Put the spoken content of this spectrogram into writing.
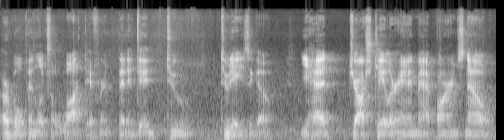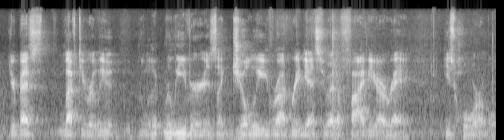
our bullpen looks a lot different than it did two two days ago. You had Josh Taylor and Matt Barnes. Now your best lefty relie- reliever is like Joely Rodriguez, who had a five ERA. He's horrible.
